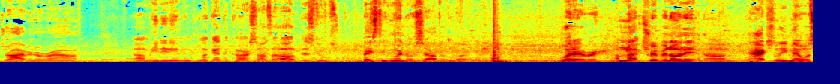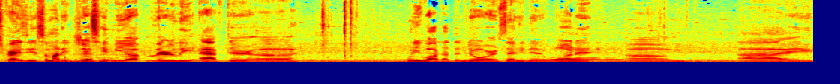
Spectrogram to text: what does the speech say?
driving around. Um, he didn't even look at the car. So I was like, oh, this dude's basically window shopping, but whatever. I'm not tripping on it. Um, actually, man, what's crazy is somebody just hit me up literally after uh, when he walked out the door and said he didn't want it. Um, I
